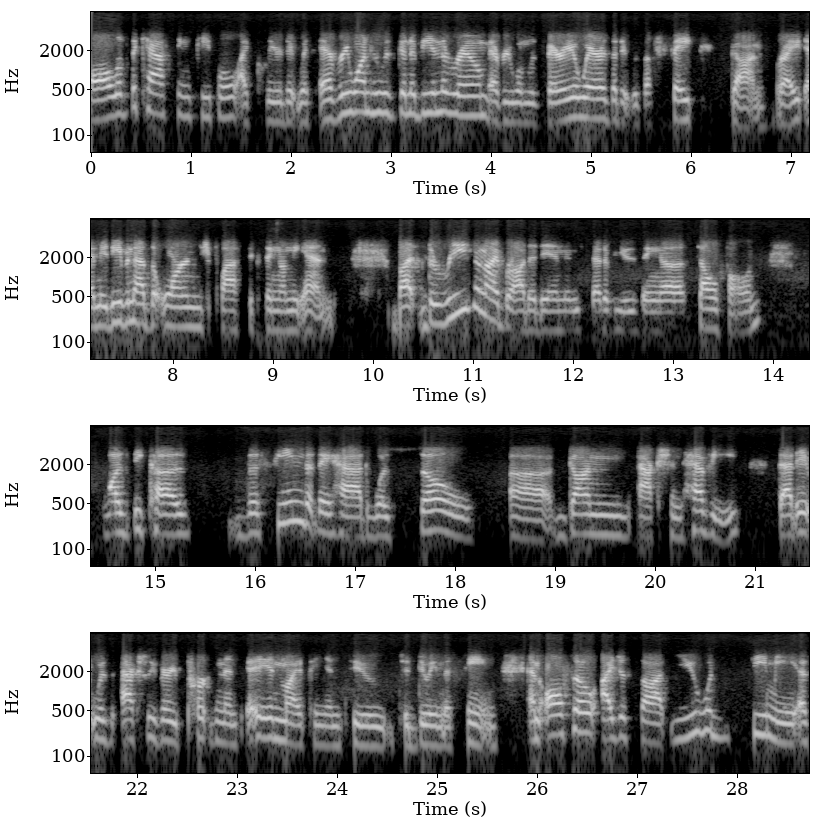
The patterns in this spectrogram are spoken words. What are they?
all of the casting people. I cleared it with everyone who was going to be in the room. Everyone was very aware that it was a fake gun, right? And it even had the orange plastic thing on the end. But the reason I brought it in instead of using a cell phone was because the scene that they had was so uh, gun action heavy that it was actually very pertinent, in my opinion, to to doing the scene. And also, I just thought you would see me as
